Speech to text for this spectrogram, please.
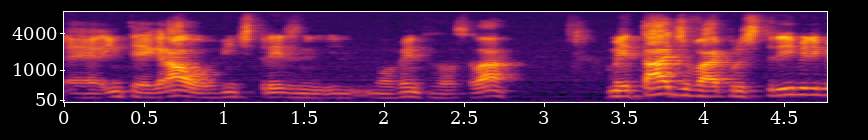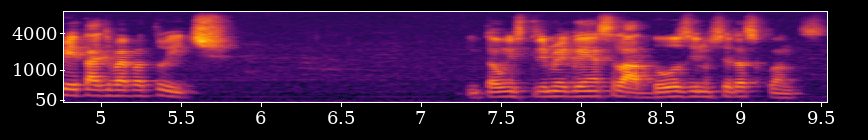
é, integral, 23,90, sei lá, metade vai para o streamer e metade vai para Twitch. Então o streamer ganha, sei lá, 12 não sei das quantas.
